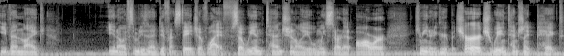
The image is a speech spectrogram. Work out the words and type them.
even like you know, if somebody's in a different stage of life. So we intentionally, when we started our community group at church, we intentionally picked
